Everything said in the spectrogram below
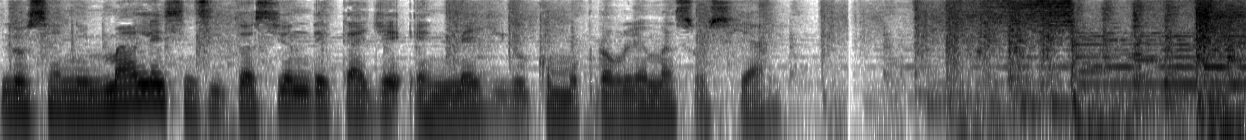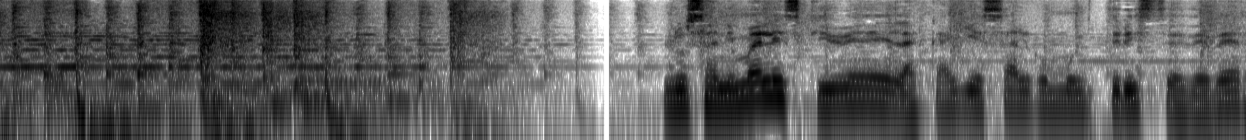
Los animales en situación de calle en México como problema social. Los animales que viven en la calle es algo muy triste de ver,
